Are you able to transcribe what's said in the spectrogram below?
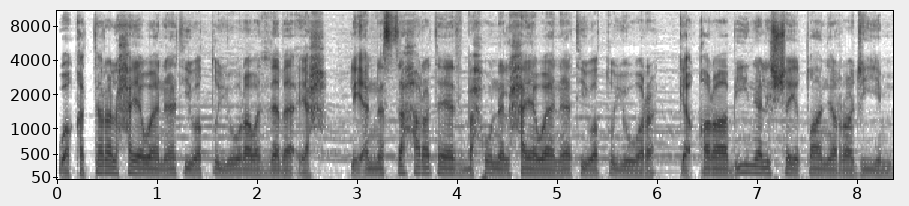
وقد ترى الحيوانات والطيور والذبائح لأن السحرة يذبحون الحيوانات والطيور كقرابين للشيطان الرجيم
